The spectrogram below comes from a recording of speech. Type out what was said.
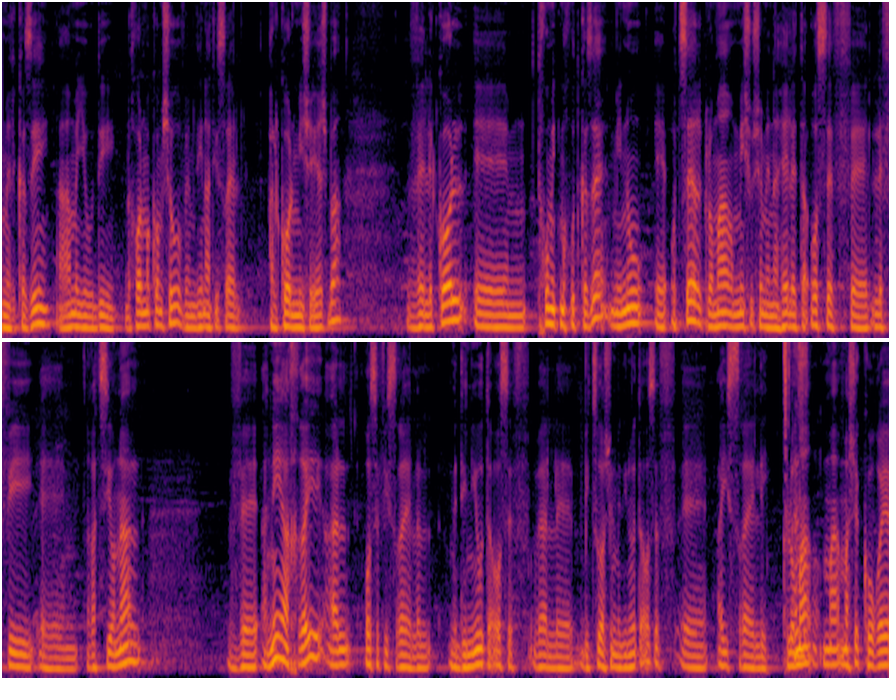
מרכזי, העם היהודי בכל מקום שהוא, ומדינת ישראל על כל מי שיש בה. ולכל אה, תחום התמחות כזה מינו אה, עוצר, כלומר מישהו שמנהל את האוסף אה, לפי אה, רציונל, ואני האחראי על אוסף ישראל, על מדיניות האוסף ועל אה, ביצוע של מדיניות האוסף אה, הישראלי. כלומר, אז... מה, מה שקורה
